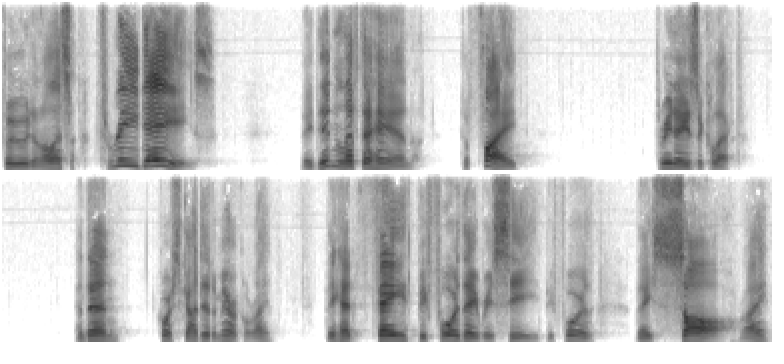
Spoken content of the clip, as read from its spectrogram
food and all that stuff. Three days. They didn't lift a hand to fight, three days to collect. And then, of course, God did a miracle, right? They had faith before they received, before they saw, right?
